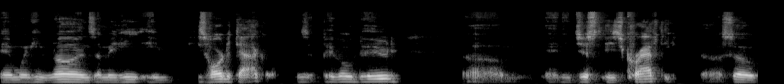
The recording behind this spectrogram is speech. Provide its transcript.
and when he runs, I mean, he he he's hard to tackle. He's a big old dude, um, and he just he's crafty. Uh, so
